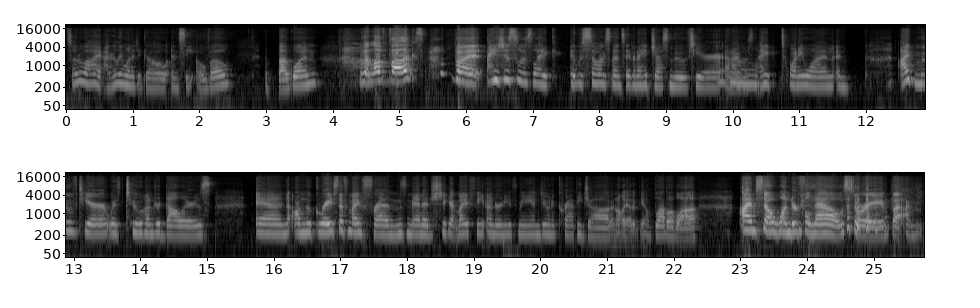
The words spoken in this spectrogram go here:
So do I. I really wanted to go and see Ovo, the bug one. Because I love bugs. But I just was like, it was so expensive and I had just moved here and I was mm-hmm. like 21 and I moved here with $200 and on the grace of my friends managed to get my feet underneath me and doing a crappy job and all the other, you know, blah, blah, blah. I'm so wonderful now story, but I'm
